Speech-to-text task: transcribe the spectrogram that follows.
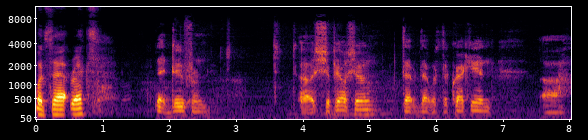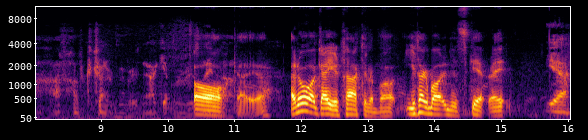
What's that, Rex? That dude from uh, Chappelle show. That that was the crackhead. Uh, I'm trying to remember his name. I can't remember his Oh, name. now. guy, yeah. I know what guy you're talking about. You're talking about in the skit, right? Yeah.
